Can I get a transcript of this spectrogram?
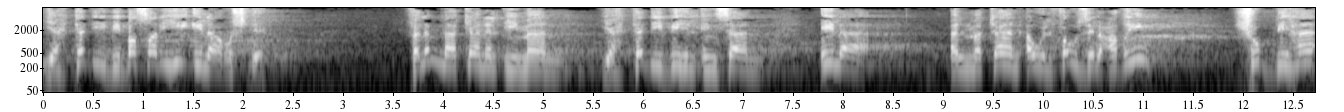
يهتدي ببصره إلى رشده. فلما كان الإيمان يهتدي به الإنسان إلى المكان أو الفوز العظيم شبه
